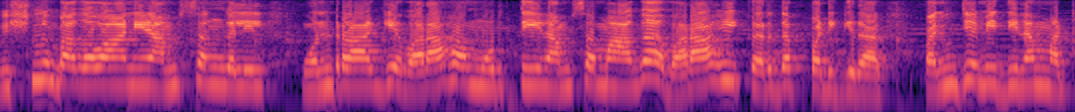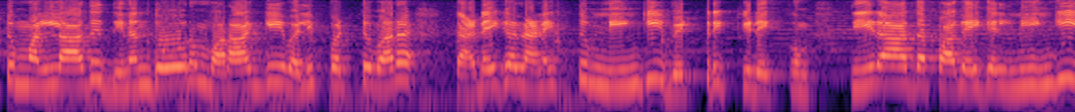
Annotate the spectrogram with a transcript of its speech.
விஷ்ணு பகவானின் அம்சங்களில் ஒன்றாகிய வராகமூர்த்தியின் அம்சமாக வராகி கருதப்படுகிறார். பஞ்சமி தினம் மட்டுமல்லாது தினந்தோறும் வராகியை வழிபட்டு வர தடைகள் அனைத்தும் நீங்கி வெற்றி கிடைக்கும். தீராத பகைகள் நீங்கி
